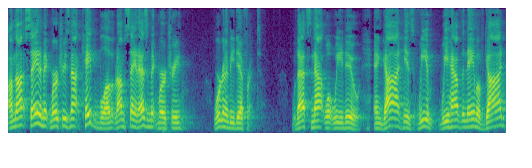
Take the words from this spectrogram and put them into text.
I'm not saying a McMurtry's not capable of it, but I'm saying as a McMurtry, we're going to be different. That's not what we do. And God, his, we, have, we have the name of God.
